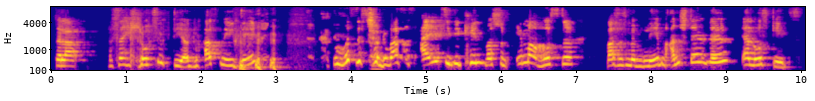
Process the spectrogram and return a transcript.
Stella, was ist eigentlich los mit dir? Du hast eine Idee. du wusstest schon, du warst das einzige Kind, was schon immer wusste, was es mit dem Leben anstellen will. Ja, los geht's.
